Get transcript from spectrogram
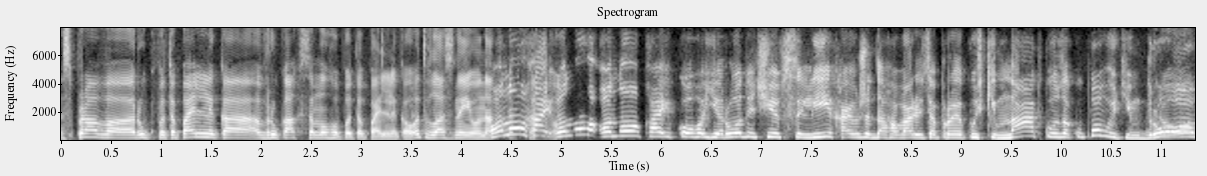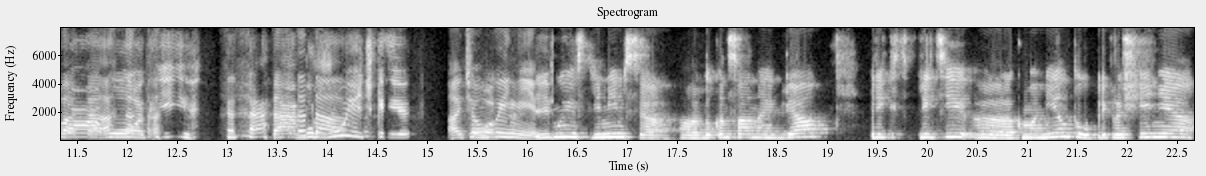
справа рук потопельника в руках самого потопельника. От власне і у нас Оно так хай, само. оно, оно хай кого є родичі в селі, хай вже договарюються про якусь кімнатку, закуповують їм дрова, Дрова, от, і Та-та-та. буржуєчки. А чому О, б і ні? і Мы стремимся э, до конца ноября при- прийти э, к моменту прекращения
